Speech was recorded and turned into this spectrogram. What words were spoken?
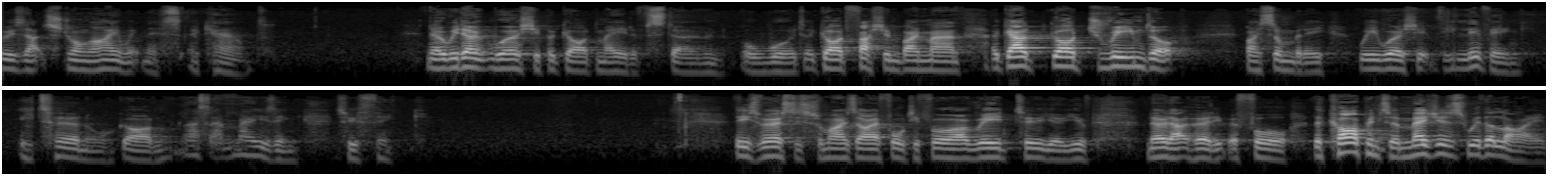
who is that strong eyewitness account. No, we don't worship a God made of stone or wood, a God fashioned by man, a God, God dreamed up by somebody. We worship the living, eternal God. That's amazing to think. These verses from Isaiah 44 I'll read to you. You've no doubt heard it before. The carpenter measures with a line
